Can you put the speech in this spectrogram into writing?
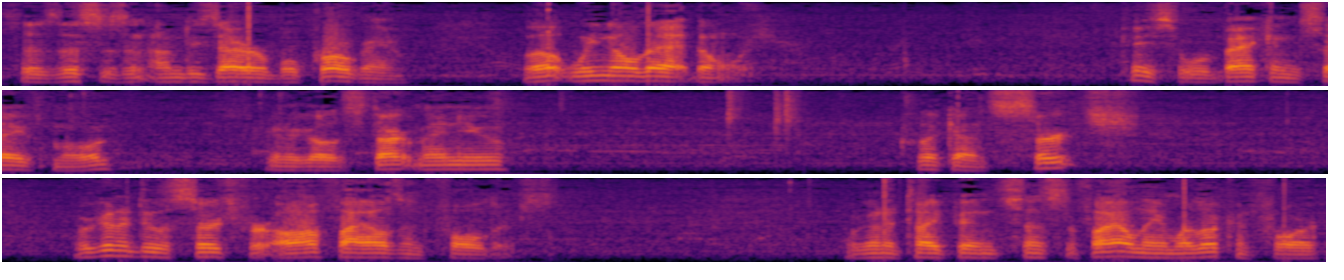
It says this is an undesirable program. Well, we know that, don't we? Okay, so we're back in safe mode. We're going to go to Start menu, click on Search. We're going to do a search for all files and folders we're going to type in, since the file name we're looking for,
